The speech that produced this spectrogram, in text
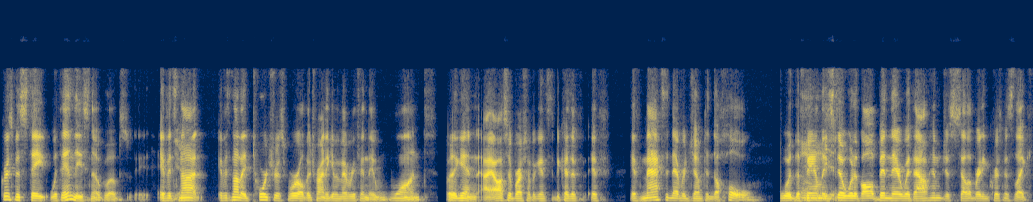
Christmas state within these snow globes. If it's Yeah. not if it's not a torturous world, they're trying to give them everything they want. But again, I also brush up against it because if if if Max had never jumped in the hole, would the Mhm. family Yeah. still would have all been there without him, just celebrating Christmas like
